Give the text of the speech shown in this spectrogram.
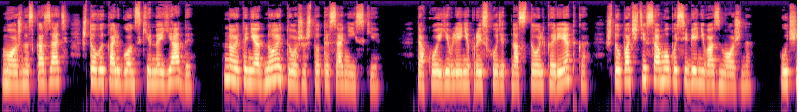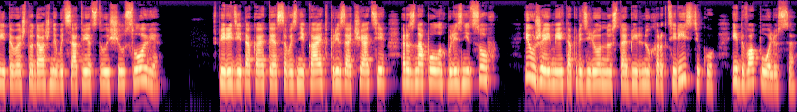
Можно сказать, что вы кальгонские наяды, но это не одно и то же, что тессанийские. Такое явление происходит настолько редко, что почти само по себе невозможно, учитывая, что должны быть соответствующие условия. Впереди такая Тесса возникает при зачатии разнополых близнецов и уже имеет определенную стабильную характеристику и два полюса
